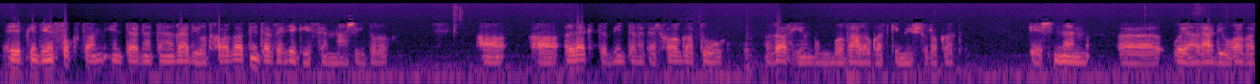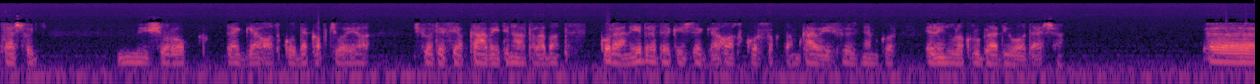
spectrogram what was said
Egyébként én szoktam interneten rádiót hallgatni, de ez egy egészen másik dolog. A, a legtöbb internetes hallgató az archívumból válogat ki műsorokat, és nem ö, olyan rádióhallgatás, hogy műsorok reggel hatkor bekapcsolja, és fölteszi a kávét. Én általában korán ébredek, és reggel hatkor szoktam kávét főzni, amikor elindul a klubrádió adása. Ö,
